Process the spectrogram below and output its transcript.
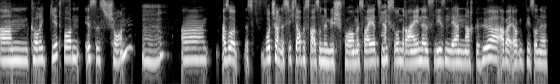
Ähm, korrigiert worden ist es schon. Mhm. Ähm, also es wurde schon, ich glaube, es war so eine Mischform. Es war jetzt ja. nicht so ein reines Lesen, Lernen nach Gehör, aber irgendwie so eine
